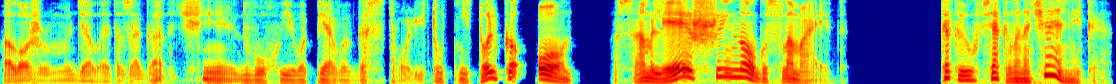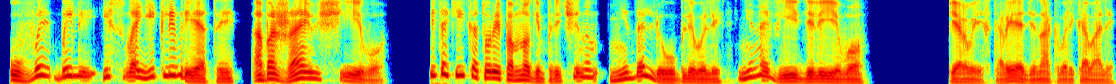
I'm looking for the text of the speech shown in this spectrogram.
положим, дело это загадочнее двух его первых гастролей. Тут не только он, а сам леший ногу сломает. Как и у всякого начальника, у В были и свои клевреты, обожающие его, и такие, которые по многим причинам недолюбливали, ненавидели его. Первые и вторые одинаково ликовали.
